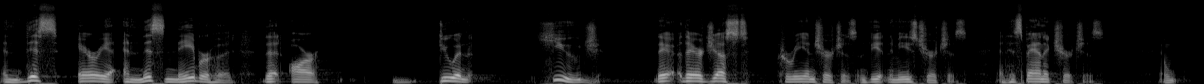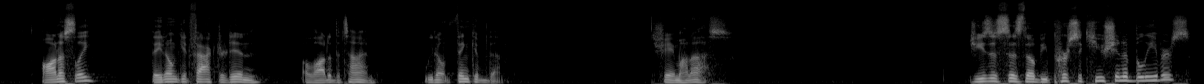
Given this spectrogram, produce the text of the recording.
and this area and this neighborhood that are doing huge they're, they're just Korean churches and Vietnamese churches and Hispanic churches. And honestly, they don't get factored in a lot of the time. We don't think of them. Shame on us. Jesus says there'll be persecution of believers,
